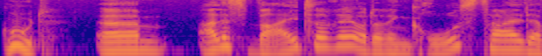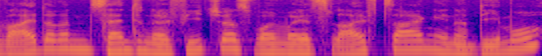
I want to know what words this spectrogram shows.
Gut. Ähm, alles weitere oder den Großteil der weiteren Sentinel-Features wollen wir jetzt live zeigen in der Demo.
